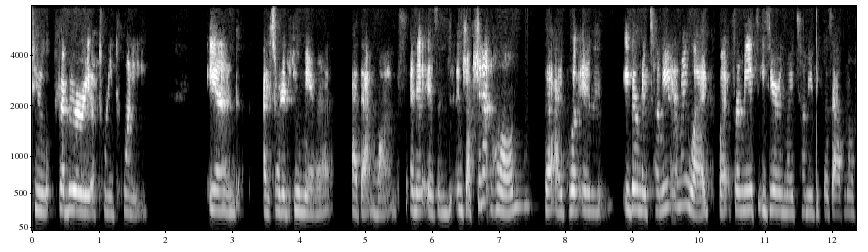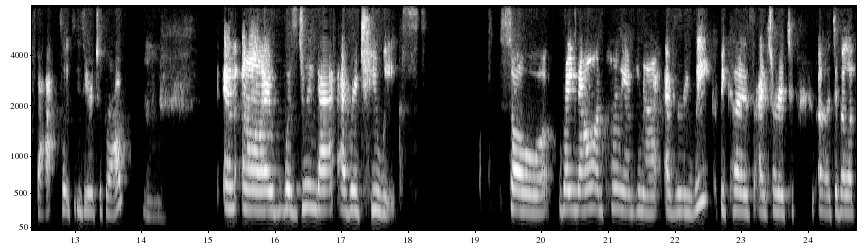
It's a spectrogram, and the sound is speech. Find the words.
to February of 2020, and I started Humira at that month, and it is an injection at home that I put in either my tummy or my leg. But for me, it's easier in my tummy because I have more fat, so it's easier to grab. Mm-hmm. And I was doing that every two weeks. So right now, I'm currently on Humira every week because I started to uh, develop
